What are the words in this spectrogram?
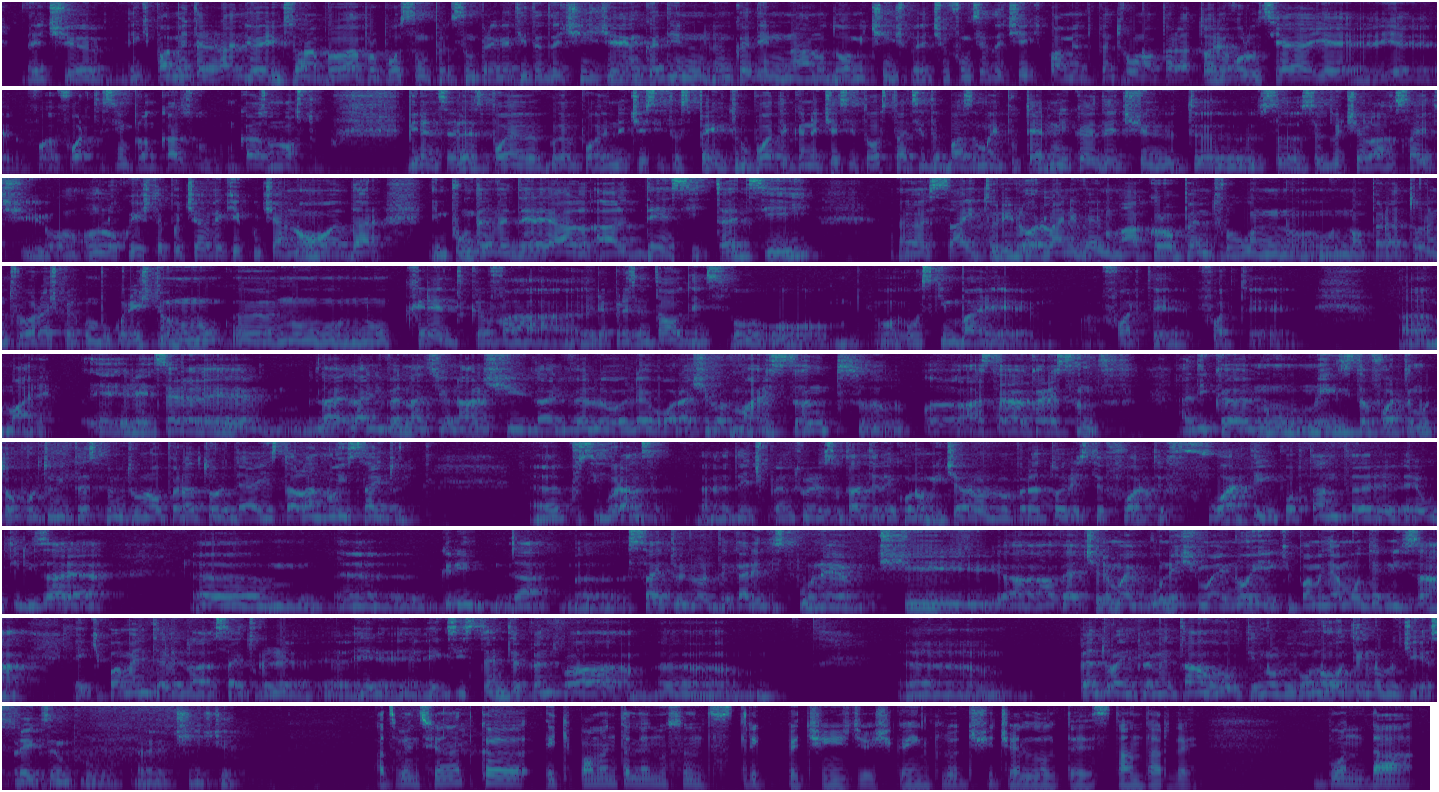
Deci, uh, echipamentele radio Ericsson, apropo, sunt, sunt pregătite de 5G încă din, încă din anul 2015. Deci, în funcție de ce echipament pentru un operator, evoluția e, e foarte simplă în cazul, în cazul nostru. Bineînțeles, poate, poate necesită spectru, poate că necesită o stație de bază mai puternică, deci să se duce la site și o înlocuiește pe cea veche cu cea nouă, dar din punct de vedere al, al densității, uh, site-urilor la nivel macro pentru un, un operator într-un oraș precum București, nu, uh, nu, nu cred că va reprezenta o, dens- o, o, o schimbare foarte, foarte uh, mare rețelele la, la nivel național și la nivelul orașelor mari sunt uh, astea care sunt. Adică nu, nu există foarte multe oportunități pentru un operator de a instala noi site-uri. Uh, cu siguranță. Uh, deci, pentru rezultatele economice ale unui operator este foarte, foarte importantă reutilizarea uh, uh, grid, da, uh, site-urilor de care dispune și a avea cele mai bune și mai noi echipamente, a moderniza echipamentele la site-urile existente pentru a, pentru a implementa o, tehnologie, o nouă tehnologie, spre exemplu 5G. Ați menționat că echipamentele nu sunt strict pe 5G și că includ și celelalte standarde. Bun, dar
